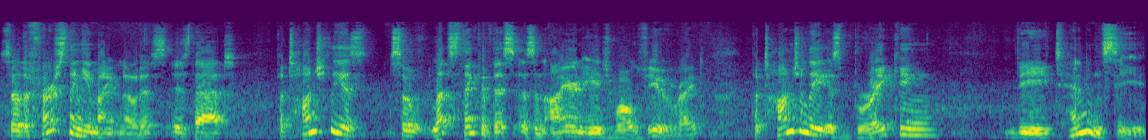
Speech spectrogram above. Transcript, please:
So the first thing you might notice is that Patanjali is so let's think of this as an Iron Age worldview, right? Patanjali is breaking the tendency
